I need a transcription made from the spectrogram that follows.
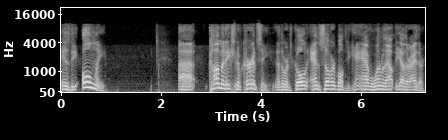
is the only uh, combination of currency. In other words, gold and silver both. You can't have one without the other either.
